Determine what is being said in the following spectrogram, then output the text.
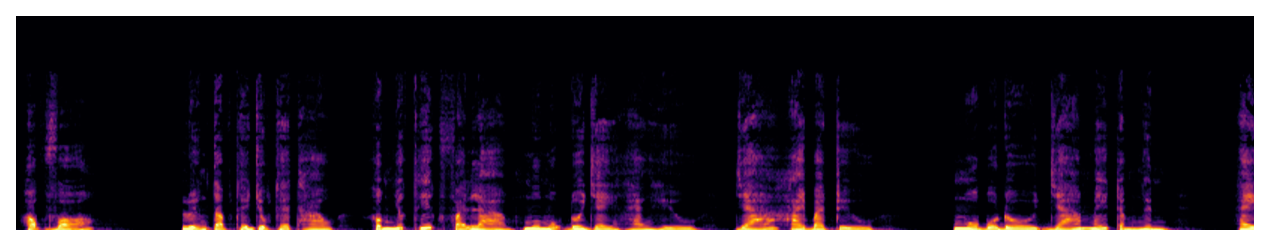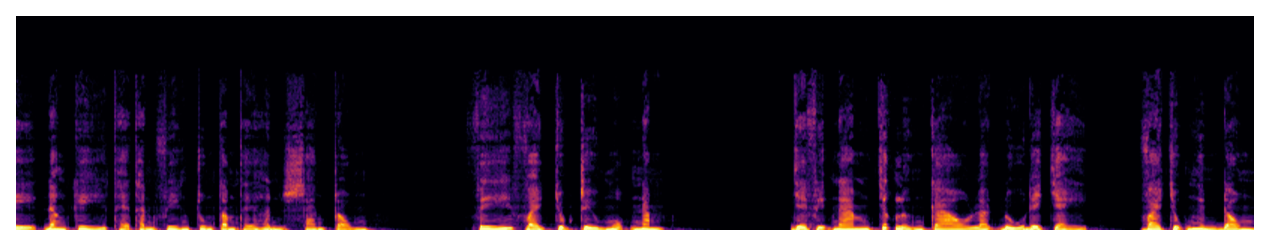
học võ. Luyện tập thể dục thể thao không nhất thiết phải là mua một đôi giày hàng hiệu giá 2-3 triệu, mua bộ đồ giá mấy trăm nghìn hay đăng ký thẻ thành viên trung tâm thể hình sang trọng, phí vài chục triệu một năm. Giày Việt Nam chất lượng cao là đủ để chạy, vài chục nghìn đồng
